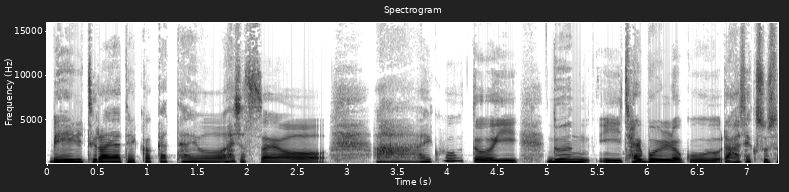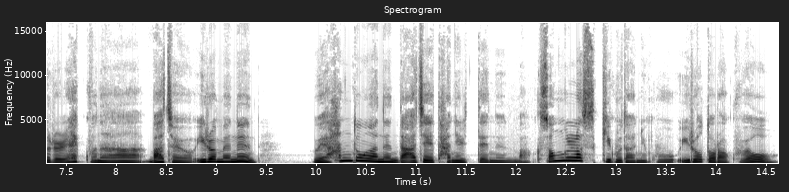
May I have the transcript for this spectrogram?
매일 들어야 될 것 같아요. 하셨어요. 아, 아이고, 또 이 눈, 이 잘 보이려고 라섹 수술을 했구나. 맞아요. 이러면은 왜 한동안은 낮에 다닐 때는 막 선글라스 끼고 다니고 이러더라고요.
